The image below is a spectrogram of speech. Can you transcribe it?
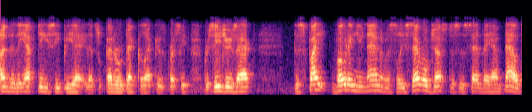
under the FDCPA, that's the Federal Debt Collectors Procedures Act. Despite voting unanimously, several justices said they have doubts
